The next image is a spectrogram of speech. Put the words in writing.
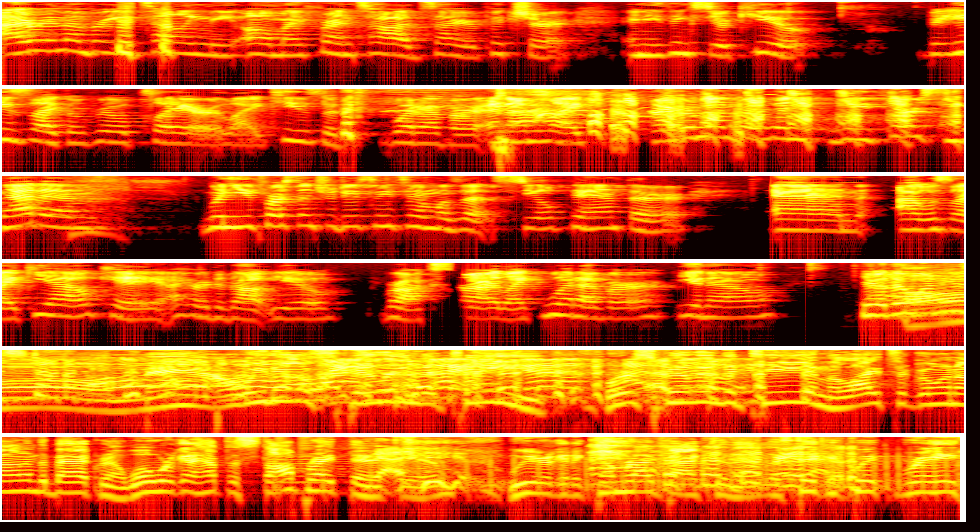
I remember you telling me, "Oh, my friend Todd saw your picture and he thinks you're cute." But he's like a real player, like he's a whatever. And I'm like, I remember when we first met him, when you first introduced me to him was at Steel Panther. And I was like, Yeah, okay, I heard about you, rock star, like whatever, you know. You're the one who's Oh man, are we now spilling the tea? guess. We're spilling the tea, and the lights are going on in the background. Well, we're gonna have to stop right there, Yeah. Kim. We are gonna come right back to that. Let's take a quick break.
